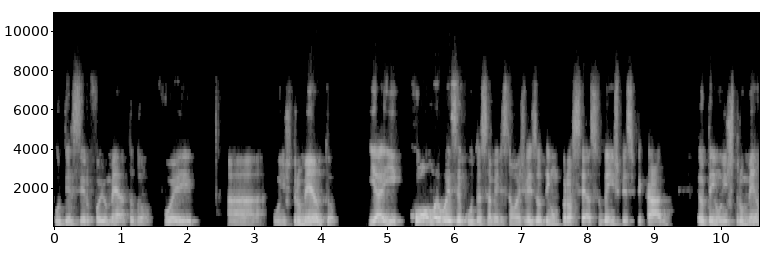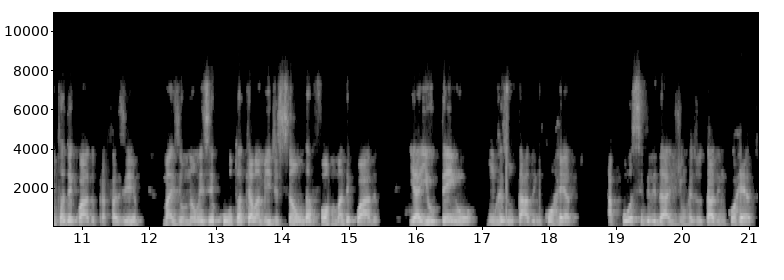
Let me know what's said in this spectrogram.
o terceiro foi o método, foi a, o instrumento, e aí como eu executo essa medição? Às vezes eu tenho um processo bem especificado, eu tenho um instrumento adequado para fazer, mas eu não executo aquela medição da forma adequada. E aí eu tenho um resultado incorreto, a possibilidade de um resultado incorreto.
